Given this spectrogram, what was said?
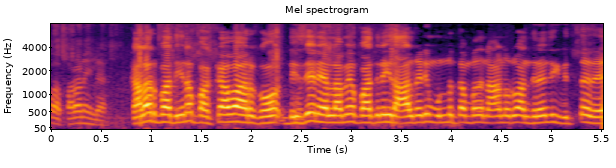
பரவாயில்லைங்களே. கலர் பாத்தீங்கன்னா பக்காவா இருக்கும். டிசைன் எல்லாமே பாத்தீங்கன்னா இது ஆல்ரெடி முந்நூற்றம்பது நானூறுவா அந்த ரேஞ்சுக்கு வித்தது.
